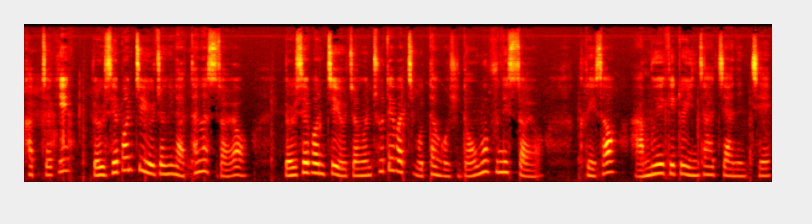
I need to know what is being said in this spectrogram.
갑자기 열세 번째 요정이 나타났어요. 열세 번째 요정은 초대받지 못한 것이 너무 분했어요. 그래서 아무에게도 인사하지 않은 채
